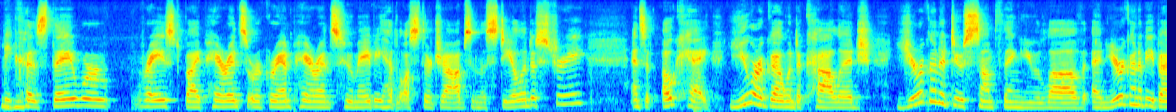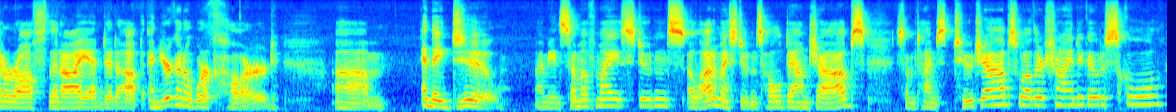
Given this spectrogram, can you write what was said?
because they were raised by parents or grandparents who maybe had lost their jobs in the steel industry and said, okay, you are going to college, you're going to do something you love, and you're going to be better off than I ended up, and you're going to work hard. Um, and they do. I mean, some of my students, a lot of my students hold down jobs, sometimes two jobs while they're trying to go to school,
